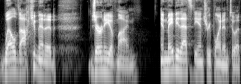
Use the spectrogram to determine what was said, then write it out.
well documented journey of mine. And maybe that's the entry point into it.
